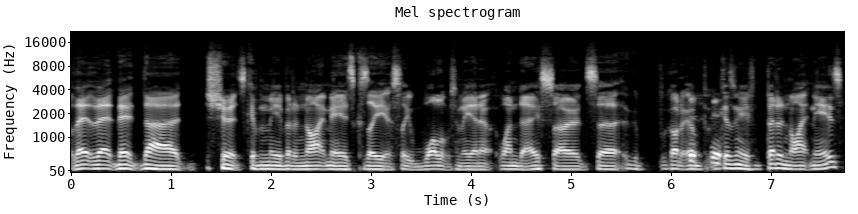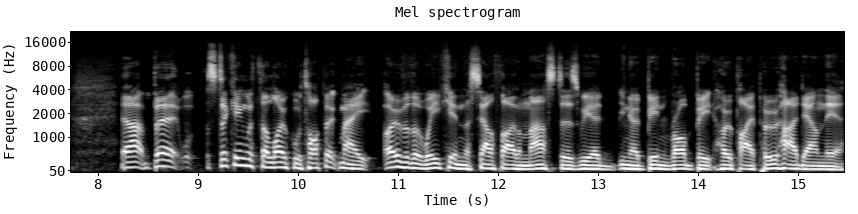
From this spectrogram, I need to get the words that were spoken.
That that, that uh, shirt's given me a bit of nightmares because he actually walloped me in it one day, so it's uh, got it gives me a bit of nightmares. Uh, but sticking with the local topic, mate, over the weekend, the South Island Masters, we had, you know, Ben Robb beat Haupai Puha down there.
